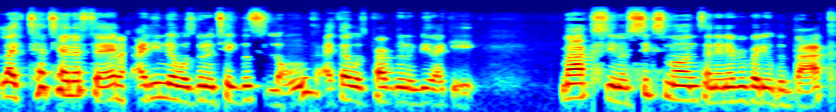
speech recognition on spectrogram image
like Tatiana said, right. I didn't know it was going to take this long. I thought it was probably going to be like a max, you know, six months, and then everybody will be back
